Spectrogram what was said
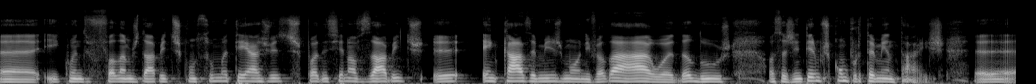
Uh, e quando falamos de hábitos de consumo, até às vezes podem ser novos hábitos uh, em casa mesmo, ao nível da água, da luz, ou seja, em termos comportamentais. Uh,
